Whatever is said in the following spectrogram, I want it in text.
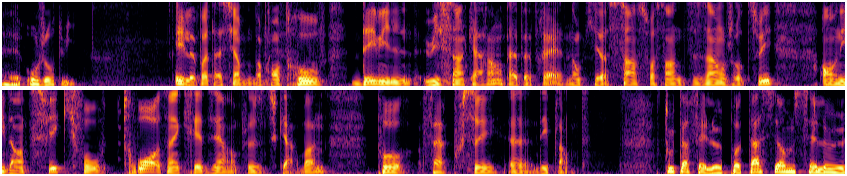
euh, aujourd'hui. Et le potassium. Donc, on trouve dès 1840 à peu près, donc il y a 170 ans aujourd'hui, on identifie qu'il faut trois ingrédients en plus du carbone pour faire pousser euh, des plantes. Tout à fait. Le potassium, c'est le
